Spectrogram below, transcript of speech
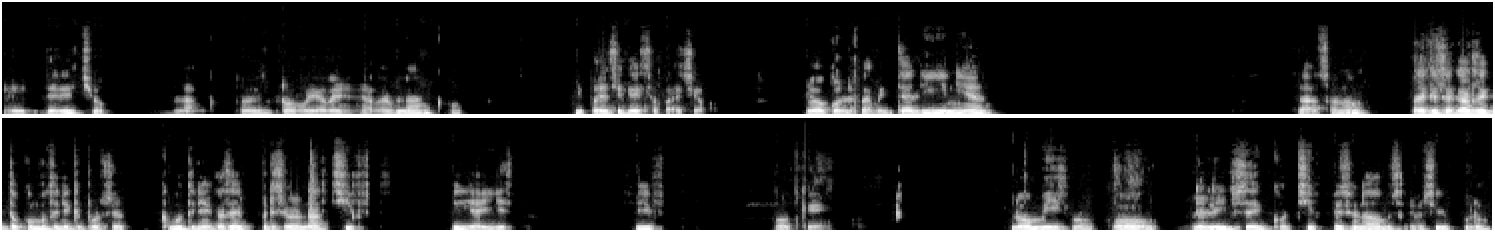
el derecho, blanco. Entonces lo voy a rellenar de blanco. Y parece que desapareció. Luego con la herramienta línea. Trazo, ¿no? Para que salga recto, ¿cómo tenía que, cómo hacer? Presionar Shift. Y ahí está. Shift. Ok. Lo mismo con elipse. Con Shift presionado me sale un círculo.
